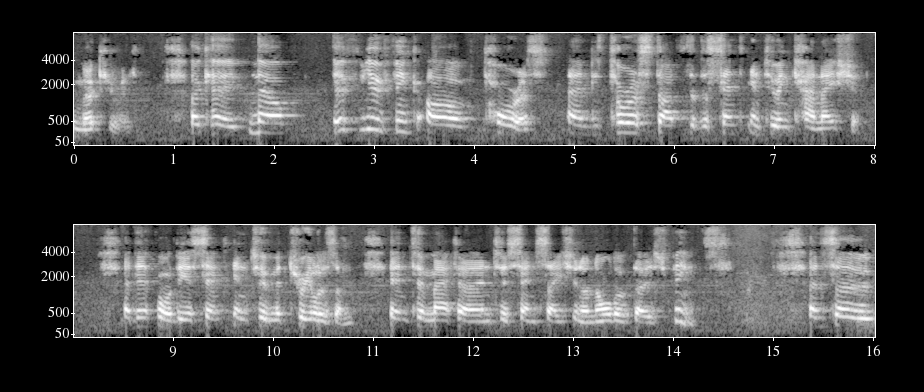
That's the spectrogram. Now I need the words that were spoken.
Mercury. Okay, now, if you think of Taurus, and Taurus starts the descent into incarnation, and therefore the ascent into materialism, into matter, into sensation, and all of those things. And so,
